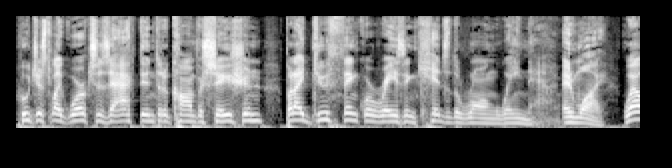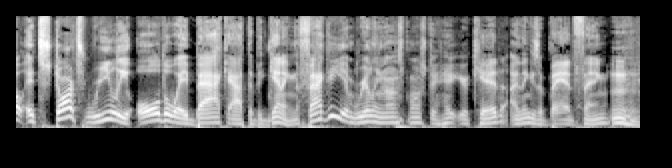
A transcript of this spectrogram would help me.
who just like works his act into the conversation. But I do think we're raising kids the wrong way now. And why? Well, it starts really all the way back at the beginning. The fact that you're really not supposed to hit your kid, I think, is a bad thing. Mm-hmm.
